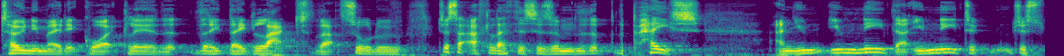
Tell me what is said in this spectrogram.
Tony made it quite clear that they, they lacked that sort of just that athleticism, the, the pace and you you need that. You need to just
